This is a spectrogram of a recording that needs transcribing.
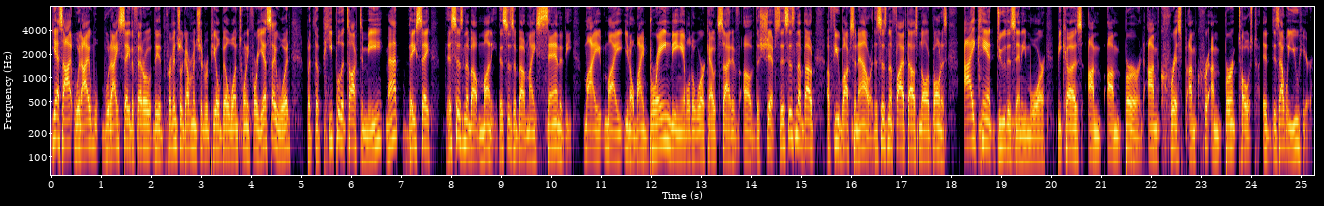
Yes, I would. I would. I say the federal, the provincial government should repeal Bill 124. Yes, I would. But the people that talk to me, Matt, they say this isn't about money. This is about my sanity, my my you know my brain being able to work outside of of the shifts. This isn't about a few bucks an hour. This isn't a five thousand dollar bonus. I can't do this anymore because I'm I'm burned. I'm crisp. I'm cri- I'm burnt toast. Is that what you hear?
